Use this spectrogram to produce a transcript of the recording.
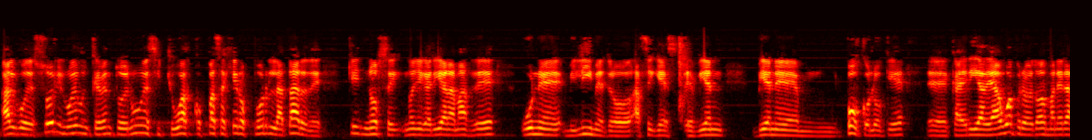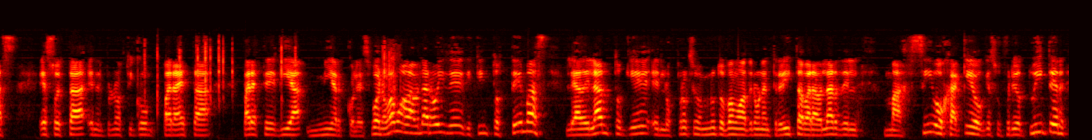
algo de sol y luego incremento de nubes y chubascos pasajeros por la tarde, que no, se, no llegarían a más de un eh, milímetro, así que es, bien, bien em, poco lo que eh, caería de agua, pero de todas maneras eso está en el pronóstico para esta para este día miércoles. Bueno, vamos a hablar hoy de distintos temas. Le adelanto que en los próximos minutos vamos a tener una entrevista para hablar del masivo hackeo que sufrió Twitter,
